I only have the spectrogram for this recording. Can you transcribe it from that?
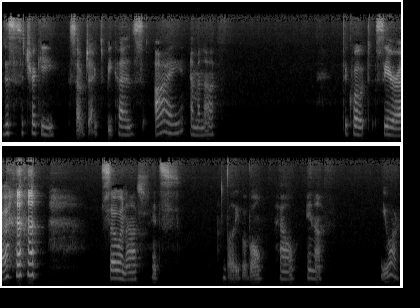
This is a tricky subject because I am enough. To quote Sierra, so enough. It's unbelievable how enough you are.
